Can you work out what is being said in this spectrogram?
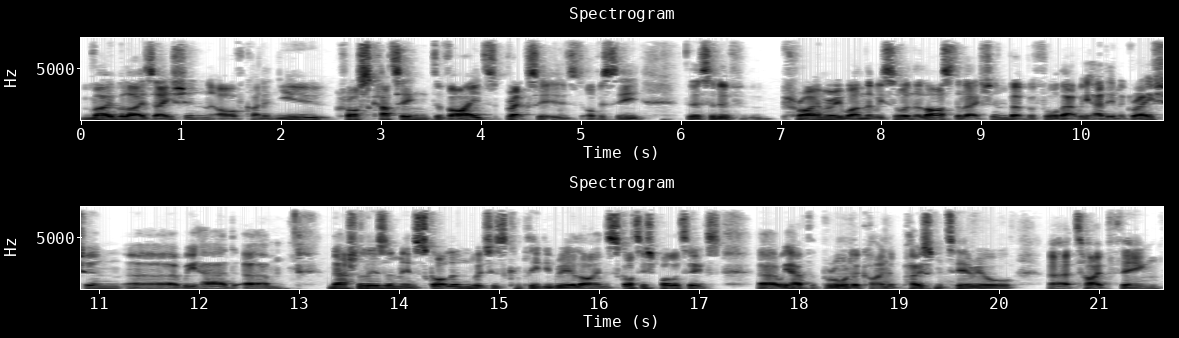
mobilization of kind of new cross-cutting divides. Brexit is obviously the sort of primary one that we saw in the last election, but before that we had immigration, uh, we had um, nationalism in Scotland, which has completely realigned Scottish politics. Uh, we have the broader kind of post-material uh, type thing.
